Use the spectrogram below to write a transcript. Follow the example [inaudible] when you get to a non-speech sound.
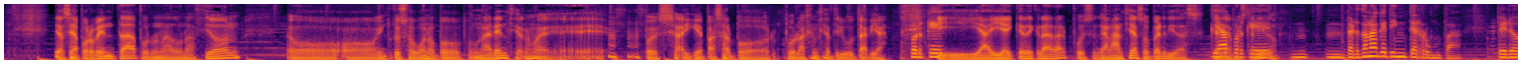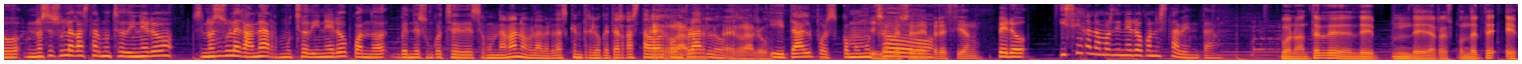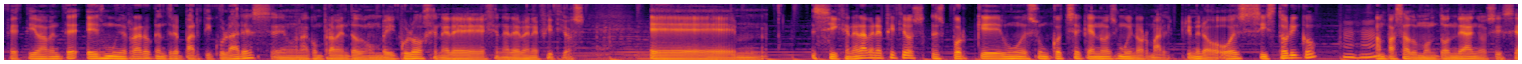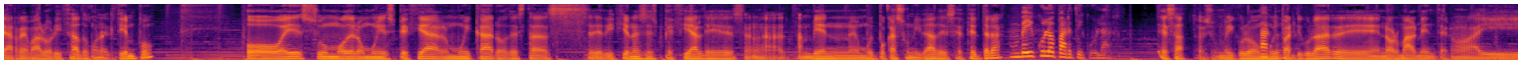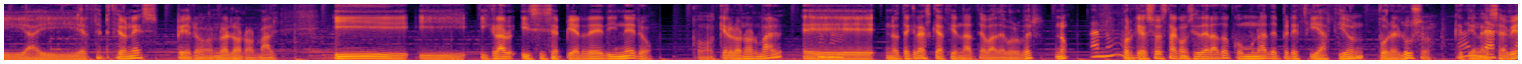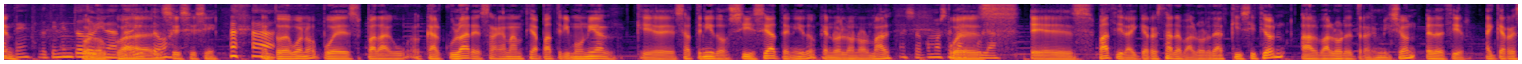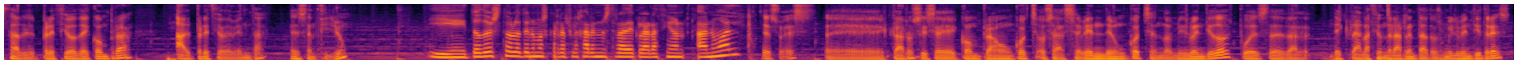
ya sea por venta, por una donación o, o incluso bueno por, por una herencia, ¿no? Eh, [laughs] pues hay que pasar por, por la agencia tributaria Porque, y ahí hay que declarar pues ganancias o pérdidas que ya, porque, tenido. perdona que te interrumpa, pero no se suele gastar mucho dinero, no se suele ganar mucho dinero cuando vendes un coche de segunda mano. La verdad es que entre lo que te has gastado Es al raro, comprarlo es raro. y tal, pues como Y lo mucho... que se deprecian. Pero, ¿y si ganamos dinero con esta venta? Bueno, antes de, de- de responderte, efectivamente es muy raro que entre particulares en una compraventa de un vehículo genere, genere beneficios. Eh, si genera beneficios es porque un- es un coche que no es muy normal. Primero, o es histórico, han pasado un montón de años y se ha revalorizado con el tiempo, o es un modelo muy especial, muy caro de estas ediciones especiales, ah, también muy pocas unidades, etcétera. Un vehículo particular. Exacto, es un vehículo muy claro. particular eh, normalmente, ¿no? Hay, hay excepciones, pero no es lo normal. Y, y- y claro, y si se pierde dinero, como que es lo normal, eh, no te creas que Hacienda te va a devolver, no. Ah, no. Porque eso está considerado como una depreciación por el uso que tiene ese bien. Lo tienen todo bien lo cual, atadito. sí, sí, sí. [laughs] Entonces, bueno, pues para calcular esa ganancia patrimonial que se ha tenido, si se ha tenido, que no es lo normal, Eso, ¿cómo se calcula? pues es fácil, hay que restar el valor de adquisición al valor de transmisión, es decir, hay que restar el precio de compra al precio de venta. Es sencillo, ¿Y todo esto lo tenemos que reflejar en nuestra declaración anual? eso es. Eh, claro, si se compra un coche, o sea, se vende un coche en 2022, pues de la declaración de la renta 2023,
